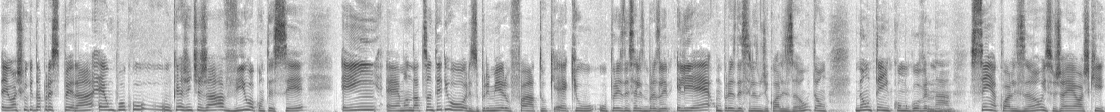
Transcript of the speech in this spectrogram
Eu acho que o que dá para esperar é um pouco o que a gente já viu acontecer em é, mandatos anteriores. O primeiro fato que é que o, o, presidencialismo brasileiro ele é um presidencialismo de coalizão, então não tem como governar uhum. sem a coalizão. Isso já é, eu acho que,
